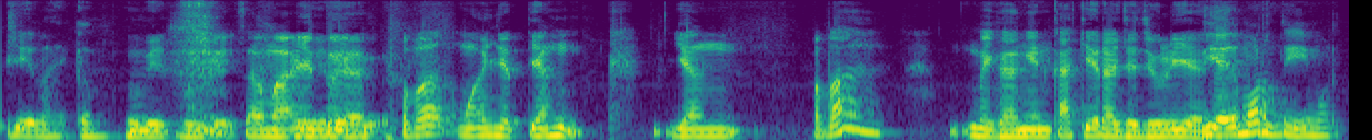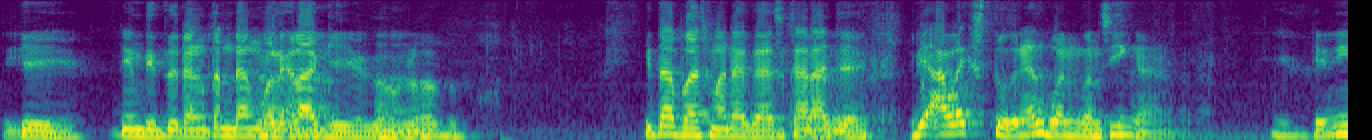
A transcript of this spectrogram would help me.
She like a movie movie. Sama itu ya. Apa monyet yang yang apa? Megangin kaki Raja Juli ya. Iya Morty, Morty. Iya, yang ditendang-tendang balik lagi ya goblok. Kita bahas Madagaskar aja. Jadi Alex tuh ternyata bukan bukan singa. Iya. Dia ini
